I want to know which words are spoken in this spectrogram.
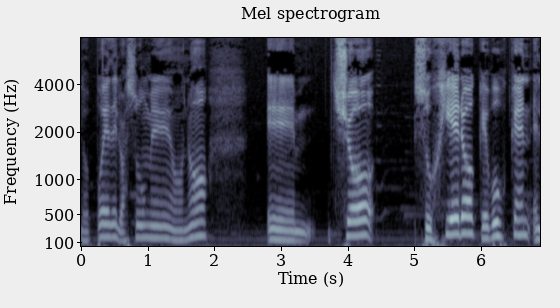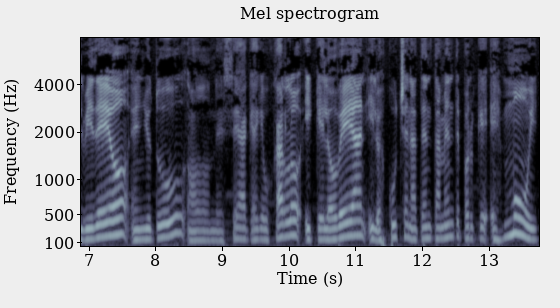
lo puede, lo asume o no. Em, yo sugiero que busquen el video en YouTube o donde sea que hay que buscarlo y que lo vean y lo escuchen atentamente porque es muy,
